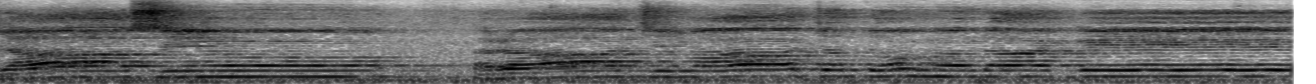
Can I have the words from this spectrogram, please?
ਜਾਸਿਓ ਰਾਜ ਮਾਚ ਤੁਮ ਲਾਗੇ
